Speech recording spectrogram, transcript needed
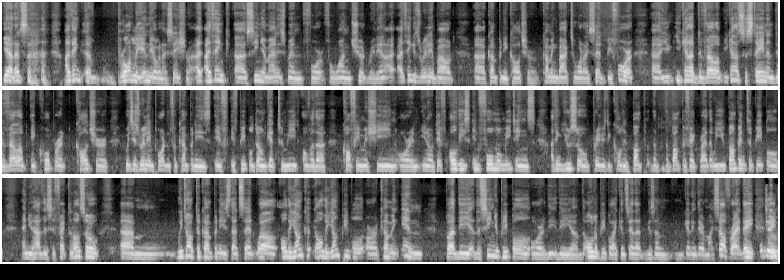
Yeah, that's uh, I think uh, broadly in the organization. Right? I, I think uh, senior management, for for one, should really, and I, I think it's really about uh, company culture. Coming back to what I said before, uh, you, you cannot develop, you cannot sustain and develop a corporate culture, which is really important for companies if if people don't get to meet over the coffee machine or in you know all these informal meetings. I think you so previously called it bump the, the bump effect right? That when you bump into people and you have this effect. And also um, we talked to companies that said, well, all the young all the young people are coming in, but the the senior people or the the uh, the older people, I can say that because I'm I'm getting there myself, right? They they,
